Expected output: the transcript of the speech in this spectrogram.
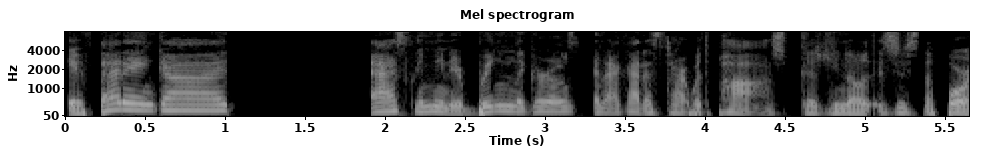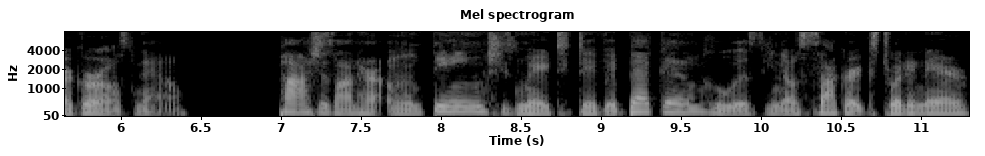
If that ain't God asking me to bring the girls, and I got to start with Posh because, you know, it's just the four girls now. Posh is on her own thing. She's married to David Beckham, who is, you know, soccer extraordinaire,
